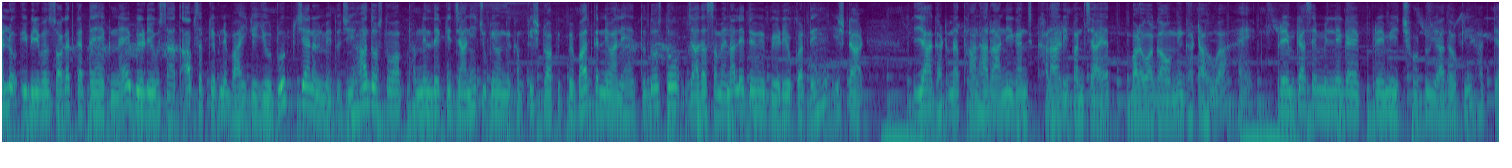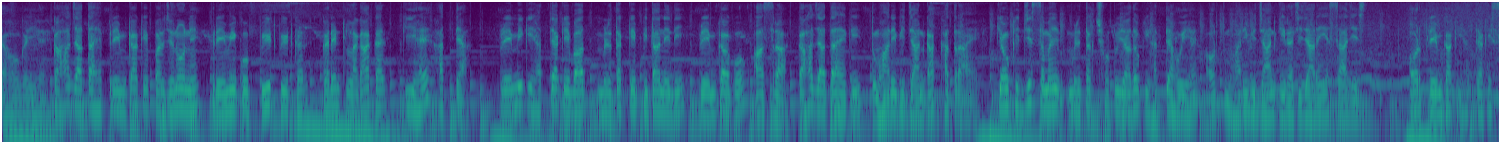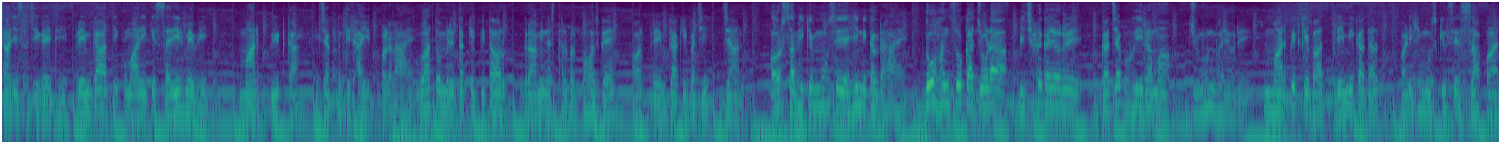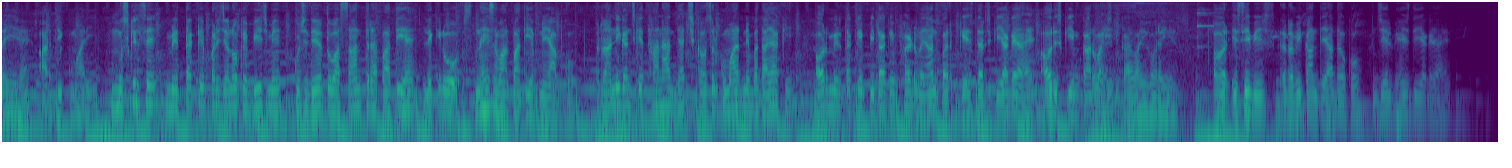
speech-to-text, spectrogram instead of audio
Hello everyone, स्वागत करते हैं एक नए वीडियो के साथ आप सबके अपने भाई के यूट्यूब चैनल में। तो जी हाँ दोस्तों, आप थंबनेल देख के जान ही चुके होंगे हम किस टॉपिक पे बात करने वाले हैं। तो दोस्तों, ज़्यादा समय ना लेते हुए वीडियो करते हैं स्टार्ट यह घटना थाना रानीगंज खड़ाड़ी पंचायत, बड़वा गाँव में घटा हुआ है। प्रेमिका से मिलने गए प्रेमी छोटू यादव की हत्या हो गई है। कहा जाता है प्रेमिका के परिजनों ने प्रेमी को पीट पीट कर करंट लगाकर की है हत्या। प्रेमी की हत्या के बाद मृतक के पिता ने दी प्रेमिका को आसरा। कहा जाता है कि तुम्हारी भी जान का खतरा है, क्योंकि जिस समय मृतक छोटू यादव की हत्या हुई है और तुम्हारी भी जान की रची जा रही है साजिश, और प्रेमिका की हत्या की साजिश रची गई थी। प्रेमिका आरती कुमारी के शरीर में भी मारपीट का जख्म दिखाई पड़ रहा है। वह तो मृतक के पिता और ग्रामीण स्थल पर पहुँच गए और प्रेमिका की बची जान। और सभी के मुँह से यही निकल रहा है। दो हंसों का जोड़ा बिछड़ गयो रे, गजब हुई रमा, जुनून भयो रे। मारपीट के बाद प्रेमी का दर्द बड़ी ही मुश्किल से सह पा रही है आरती कुमारी। मुश्किल से मृतक के परिजनों के बीच में कुछ देर तो वह शांत रह पाती है, लेकिन वो नहीं संभाल पाती अपने आप को। रानीगंज के थाना अध्यक्ष कौशल कुमार ने बताया कि और मृतक के पिता के फर्ड बयान पर केस दर्ज किया गया है और इसकी कार्रवाई कार्रवाई हो रही है। और इसी बीच रविकांत यादव को जेल भेज दिया गया है।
